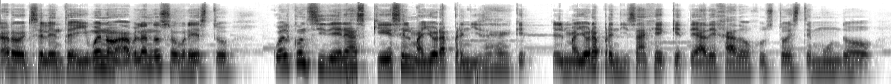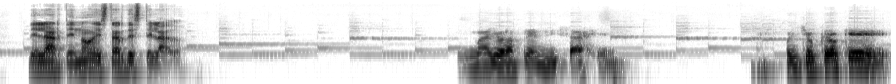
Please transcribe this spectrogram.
Claro, excelente. Y bueno, hablando sobre esto, ¿cuál consideras que es el mayor aprendizaje que, el mayor aprendizaje que te ha dejado justo este mundo del arte, ¿no? Estar de este lado. El mayor aprendizaje. Pues yo creo que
